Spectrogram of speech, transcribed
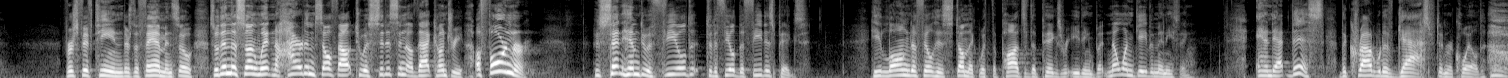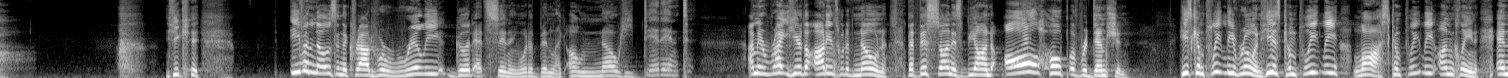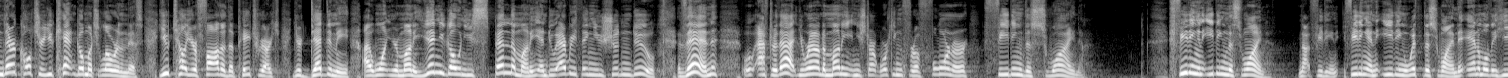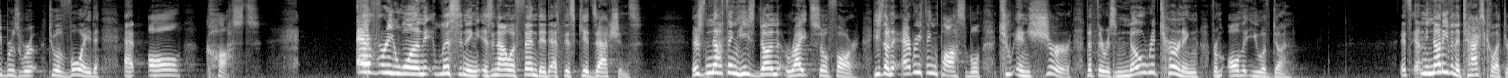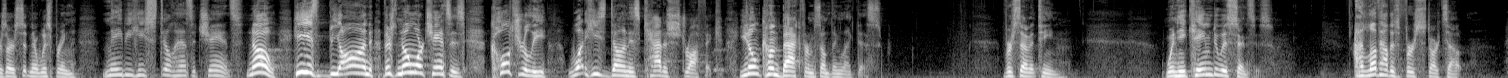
Verse 15, there's a famine. So, so then the son went and hired himself out to a citizen of that country, a foreigner, who sent him to a field to the field to feed his pigs. He longed to fill his stomach with the pods that the pigs were eating, but no one gave him anything. And at this, the crowd would have gasped and recoiled. Oh, Even those in the crowd who were really good at sinning would have been like, oh no, he didn't. I mean, right here, the audience would have known that this son is beyond all hope of redemption. He's completely ruined. He is completely lost, completely unclean. And their culture, you can't go much lower than this. You tell your father, the patriarch, you're dead to me. I want your money. Then you go and you spend the money and do everything you shouldn't do. Then, after that, you run out of money and you start working for a foreigner feeding the swine. Feeding and eating the swine, not feeding, feeding and eating with the swine, the animal the Hebrews were to avoid at all costs. Everyone listening is now offended at this kid's actions. There's nothing he's done right so far. He's done everything possible to ensure that there is no returning from all that you have done. It's, I mean, not even the tax collectors are sitting there whispering, maybe he still has a chance. No, he is beyond, there's no more chances. Culturally, what he's done is catastrophic. You don't come back from something like this. Verse 17. When he came to his senses, I love how this verse starts out.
